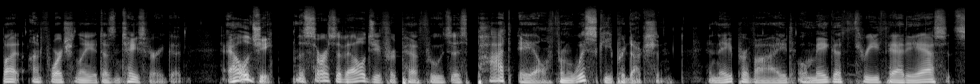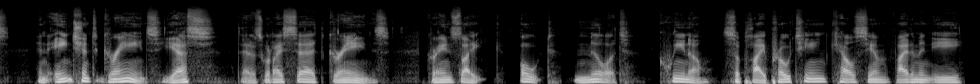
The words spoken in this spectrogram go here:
but unfortunately it doesn't taste very good. Algae. The source of algae for pet foods is pot ale from whiskey production, and they provide omega 3 fatty acids. And ancient grains. Yes, that is what I said grains. Grains like oat, millet, quinoa supply protein, calcium, vitamin E,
